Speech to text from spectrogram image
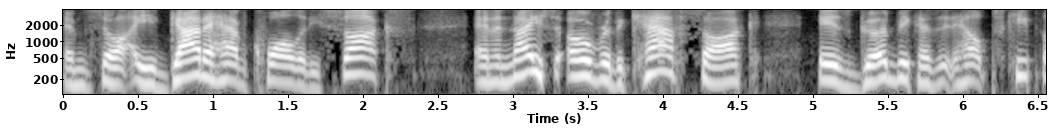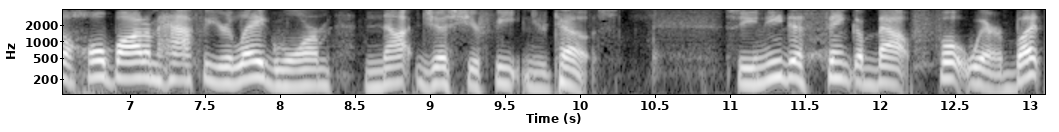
And so you got to have quality socks. And a nice over the calf sock is good because it helps keep the whole bottom half of your leg warm, not just your feet and your toes. So you need to think about footwear, but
